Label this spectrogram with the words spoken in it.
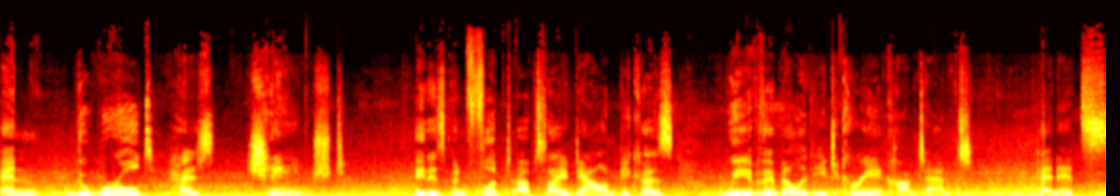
And the world has changed. It has been flipped upside down because we have the ability to create content. And it's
